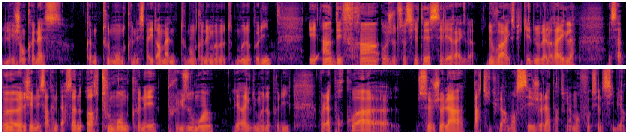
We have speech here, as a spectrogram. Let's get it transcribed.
les gens connaissent, comme tout le monde connaît Spider-Man, tout le monde connaît Monopoly. Et un des freins aux jeux de société, c'est les règles. Devoir expliquer de nouvelles règles, ça peut gêner certaines personnes. Or, tout le monde connaît plus ou moins les règles du Monopoly. Voilà pourquoi euh, ce jeu-là, particulièrement, ces jeux-là particulièrement, fonctionnent si bien.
